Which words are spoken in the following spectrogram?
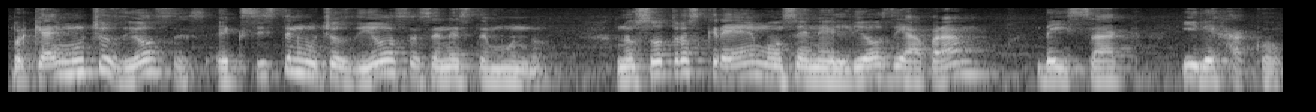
Porque hay muchos dioses, existen muchos dioses en este mundo. Nosotros creemos en el Dios de Abraham, de Isaac y de Jacob.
